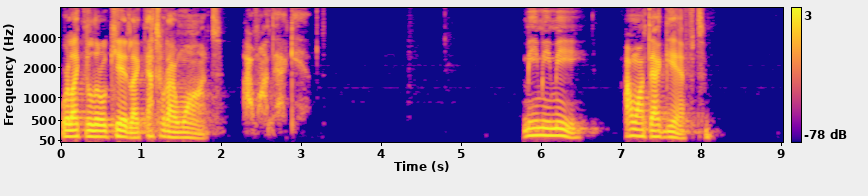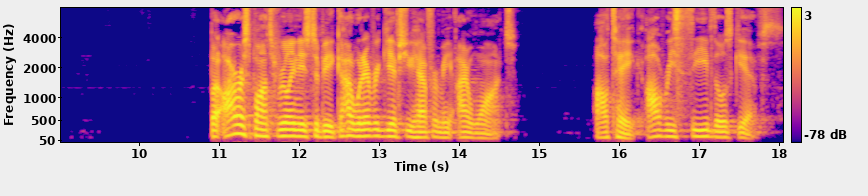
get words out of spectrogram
we're like the little kid, like, that's what I want. I want that gift. Me, me, me. I want that gift. But our response really needs to be God, whatever gifts you have for me, I want. I'll take. I'll receive those gifts.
